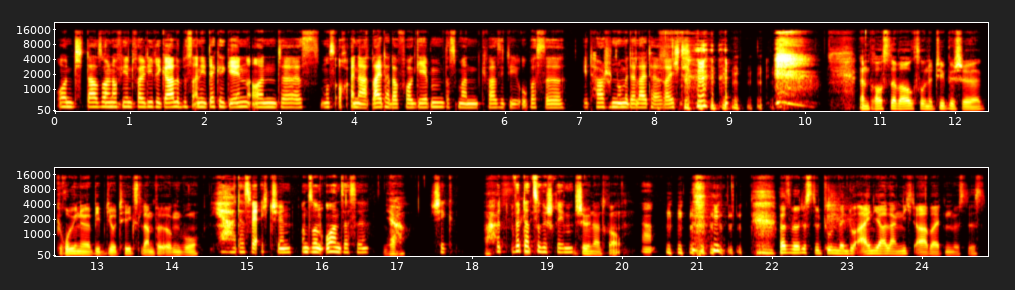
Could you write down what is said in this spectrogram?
und da sollen auf jeden Fall die Regale bis an die Decke gehen und äh, es muss auch eine Leiter davor geben, dass man quasi die oberste Etage nur mit der Leiter erreicht. Dann brauchst du aber auch so eine typische grüne Bibliothekslampe irgendwo. Ja, das wäre echt schön. Und so ein Ohrensessel. Ja. Schick. Ach, wird, wird dazu geschrieben. Schöner Traum. Ja. Was würdest du tun, wenn du ein Jahr lang nicht arbeiten müsstest?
